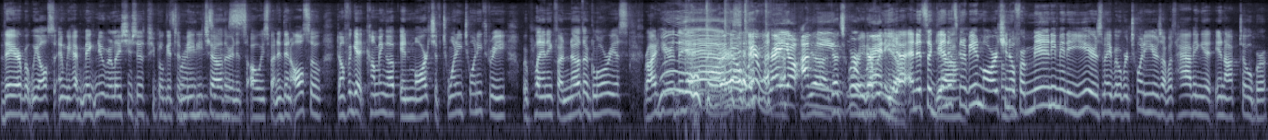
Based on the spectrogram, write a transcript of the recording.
there, but we also and we have make new relationships. People get to meet each other, and it's always fun. And then also, don't forget, coming up in March of 2023, we're planning for another glorious right here at the headquarters. Yeah, no, we're ready. y'all. I Yeah, mean, that's we're great. Every ready. year. Yeah, and it's again, Yeah. it's going to be in March. You know, for many, many years, maybe over 20 years, I was having it in October.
